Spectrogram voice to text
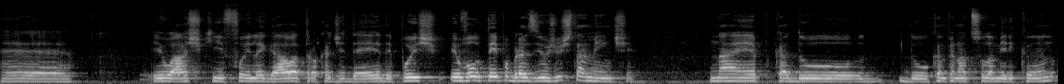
É, eu acho que foi legal a troca de ideia. Depois eu voltei para o Brasil justamente na época do, do Campeonato Sul-Americano.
